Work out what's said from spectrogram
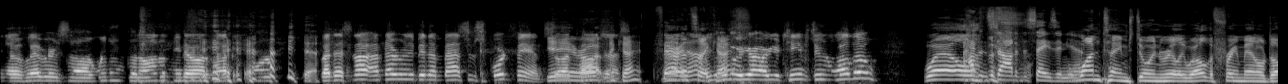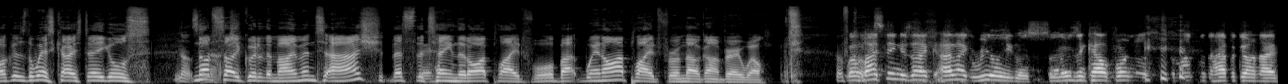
you know whoever's uh, winning, good on them. You know, I'm happy for 'em. Yeah. But that's not. I've never really been a massive sport fan. So yeah, I right. Okay, Fair no, that's enough. okay. Are your, are your teams doing well though? Well, haven't the- started the season yet. One team's doing really well, the Fremantle Dockers. The West Coast Eagles, Not so not so good at the moment. Ash, that's the team that I played for. But when I played for them, they were going very well. Of well, my thing is like I like real eagles. So I was in California a month and a half ago, and I,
